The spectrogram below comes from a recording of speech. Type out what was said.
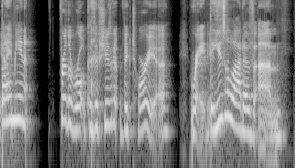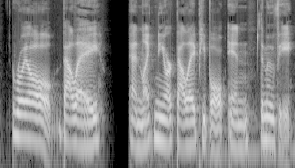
But I mean, for the role because if she's Victoria, right? They use a lot of um, Royal Ballet and like New York Ballet people in the movie,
